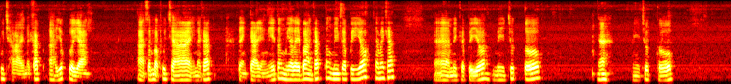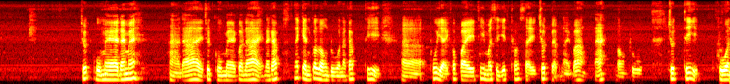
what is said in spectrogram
ผู้ชายนะครับอะยกตัวอย่างอะสำหรับผู้ชายนะครับ แต่งกายอย่างนี้ต้องมีอะไรบ้างครับ ต้องมีกระปิโยะใช่ไหมครับอ่ามีกระปิโยะมีชุดโต๊ะนะมีชุดโต๊ะชุดกูแมได้ไหมอ่าได้ชุดกูแมก็ได้นะครับนักเรียนก็ลองดูนะครับที่ ผู้ใหญ่เข้าไปที่มัสยิดเขาใส่ชุดแบบไหนบ้างนะลองดูชุดที่ควร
